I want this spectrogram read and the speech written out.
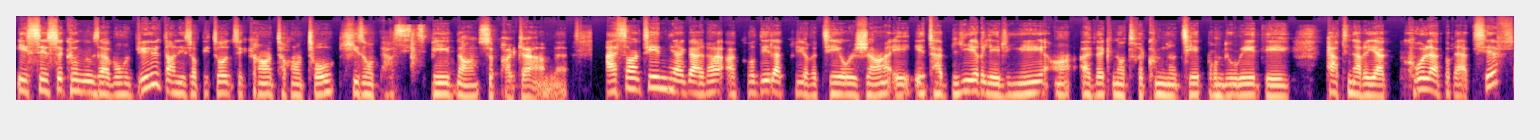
Et c'est ce que nous avons vu dans les hôpitaux du Grand Toronto qui ont participé dans ce programme. À Santé Niagara, accorder la priorité aux gens et établir les liens avec notre communauté pour nouer des partenariats collaboratifs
